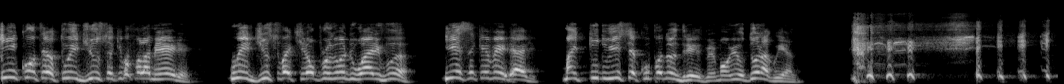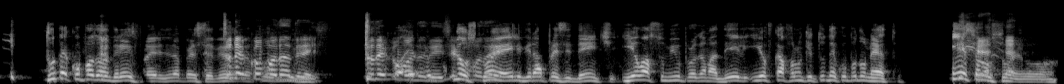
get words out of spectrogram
quem contratou o Edilson aqui vai falar merda? O Edilson vai tirar o programa do ar, Ivan. E essa aqui é verdade. Mas tudo isso é culpa do Andrés, meu irmão. E eu dou na goela. tudo é culpa do Andrés pra ele, já percebeu? Tudo é culpa do Andrés. Tudo é culpa do Andrés. Meu sonho é ele virar presidente e eu assumir o programa dele e eu ficar falando que tudo é culpa do Neto. Esse é o meu sonho.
